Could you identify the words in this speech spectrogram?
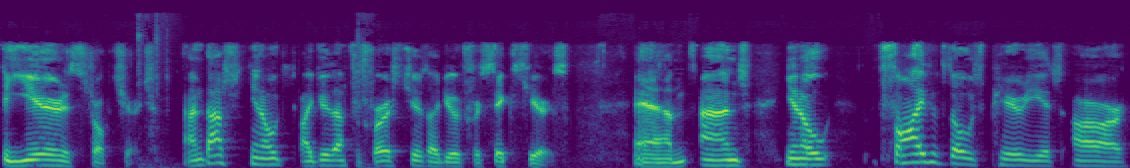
the year is structured, and that you know I do that for first years, I do it for six years, um, and you know five of those periods are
